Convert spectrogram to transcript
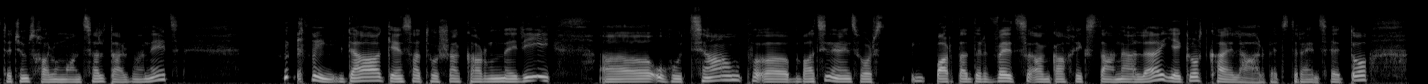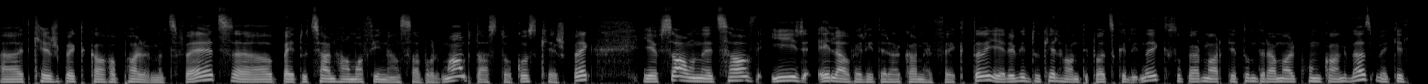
եթե չեմ սխալվում, անցյալ տարվանից, դա կենսաթոշակառուների ուղությամբ բացի նրանից որ պարտադրվեց անկախիկ ստանալը, երկրորդ քայլը արվեց դրանից հետո այդ քեշբեք գաղափարը մցվեց պետության համաֆինանսավորմամբ 10% քեշբեք եւ սա ունեցավ իր ել ավելի դրական էֆեկտը երևի դուք էլ հանդիպած կլինեք սուպերմարկետում դրամարկղում կանգնած մեկ էլ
